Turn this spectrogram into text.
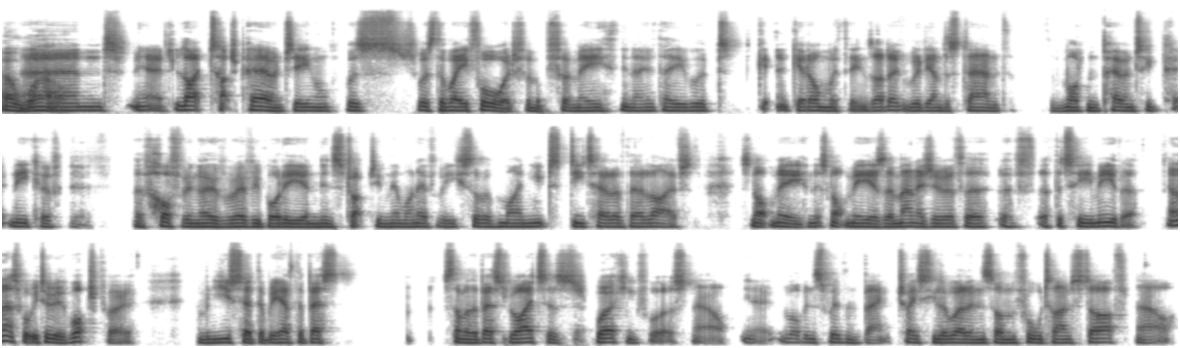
oh wow And you know, light touch parenting was was the way forward for for me. You know, they would get, get on with things. I don't really understand the modern parenting technique of. Of hovering over everybody and instructing them on every sort of minute detail of their lives. It's not me, and it's not me as a manager of the of, of the team either. And that's what we do with WatchPro. I mean, you said that we have the best some of the best writers working for us now. You know, Robin Swithenbank, Tracey Llewellyn's on full time staff now,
